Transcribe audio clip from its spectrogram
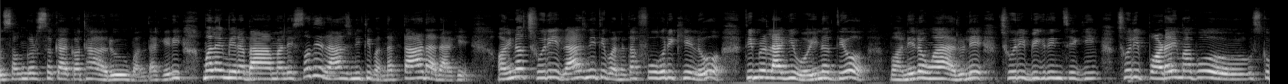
सङ्घर्षका कथाहरू भन्दाखेरि मलाई मेरा बाआमाले सधैँ राजनीतिभन्दा टाढा राखे। होइन छोरी राजनीति भन्ने त फोहोरी खेल हो। तिम्रो लागि होइन त्यो भनेर उहाँहरूले छोरी बिग्रिन्छ कि? छोरी पढाइमा पो उसको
